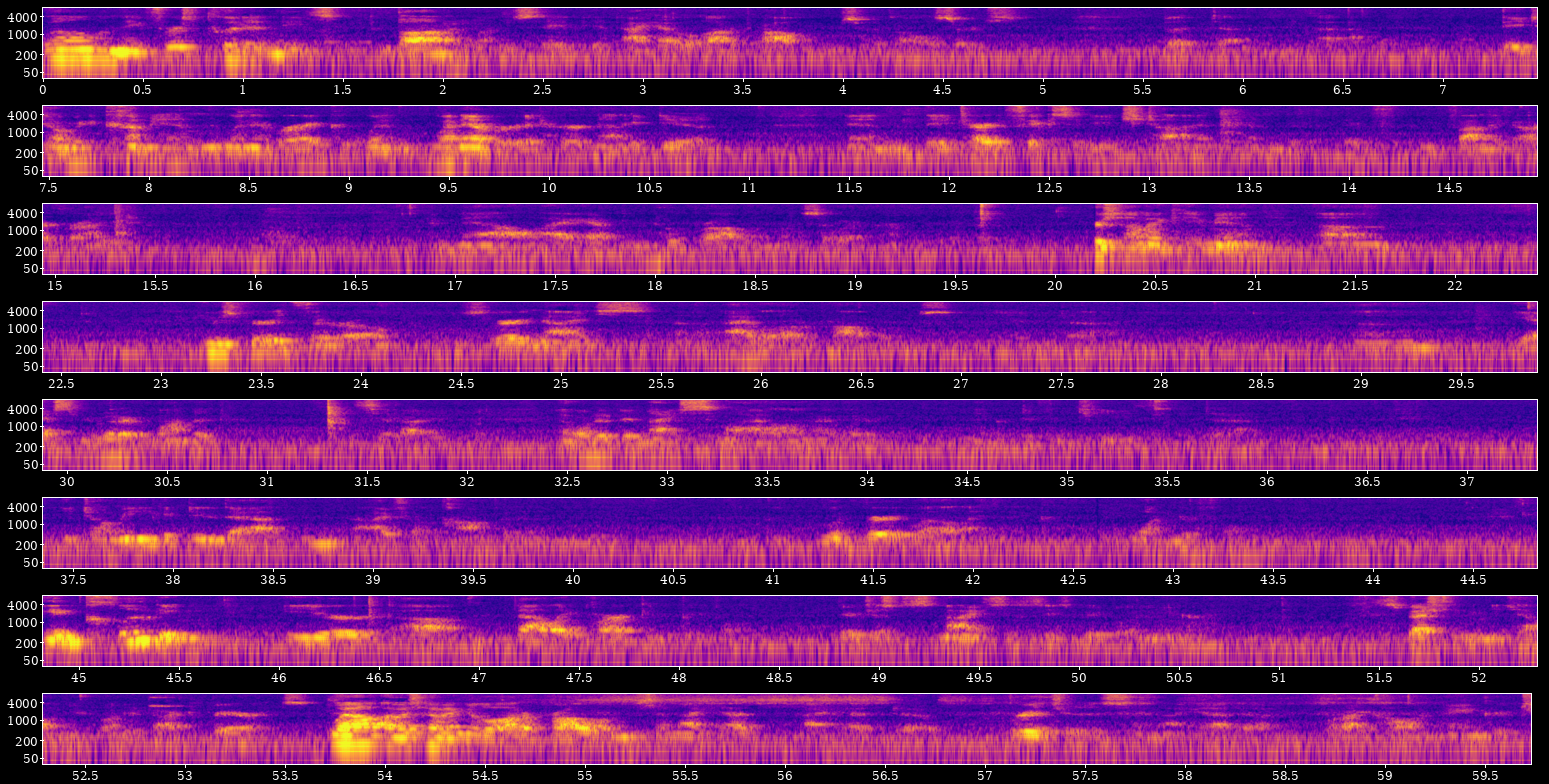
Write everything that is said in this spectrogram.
when they first put in these bottom ones, they, I had a lot of problems with ulcers. But, uh, uh, they told me to come in whenever I could, when, whenever it hurt, and I did. And they tried to fix it each time, and they f- finally got it right. And now I have no problem whatsoever. First time I came in, um, he was very thorough, he was very nice. Uh, I had a lot of problems. And, uh, uh, he asked me what I wanted. I said I, I wanted a nice smile and I wanted, you know, different teeth. And, uh, he told me he could do that, and I felt confident. It Went very well, I think. Wonderful. Including your um, valet parking people. They're just as nice as these people in here, especially when you tell them you're going to Dr. Barotz. Well, I was having a lot of problems, and I had I had uh, bridges, and I had a, what I call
